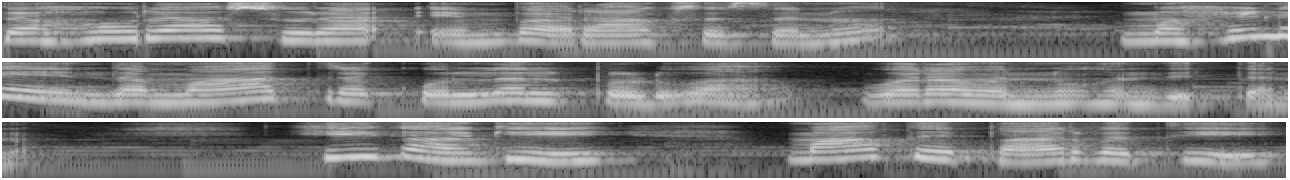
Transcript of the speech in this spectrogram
ದಹುರಾಸುರ ಎಂಬ ರಾಕ್ಷಸನು ಮಹಿಳೆಯಿಂದ ಮಾತ್ರ ಕೊಲ್ಲಲ್ಪಡುವ ವರವನ್ನು ಹೊಂದಿದ್ದನು. ಹೀಗಾಗಿ ಮಾತೆ ಪಾರ್ವತಿ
